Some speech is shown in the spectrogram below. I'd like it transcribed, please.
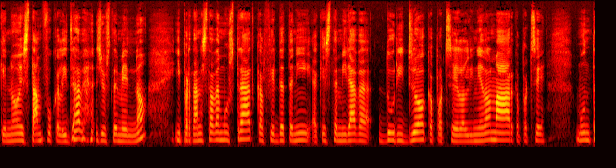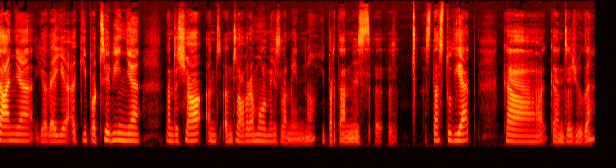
que no és tan focalitzada, justament, no? I, per tant, està demostrat que el fet de tenir aquesta mirada d'horitzó, que pot ser la línia del mar, que pot ser muntanya, jo deia, aquí pot ser vinya, doncs això ens, ens obre molt més la ment, no? I, per tant, és, eh, està estudiat que, que ens ajuda,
